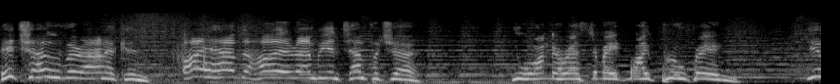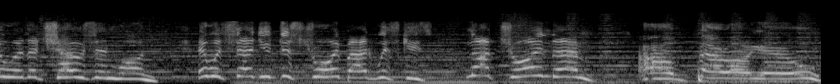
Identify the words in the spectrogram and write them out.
It's over, Anakin. I have the higher ambient temperature. You underestimate my proofing. You were the chosen one. It was said you'd destroy bad whiskies, not join them. I'll barrel you.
